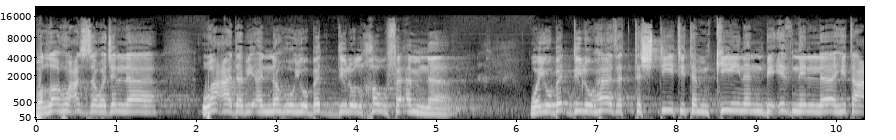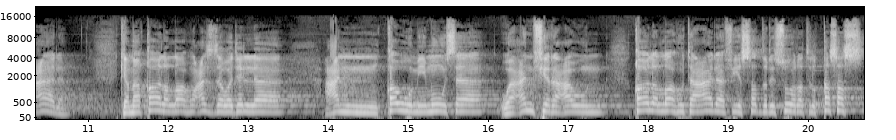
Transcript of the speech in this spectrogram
والله عز وجل وعد بأنه يبدل الخوف أمنا. ويبدل هذا التشتيت تمكينا بإذن الله تعالى. كما قال الله عز وجل عن قوم موسى وعن فرعون قال الله تعالى في صدر سورة القصص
